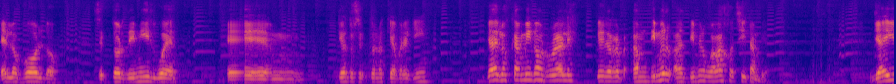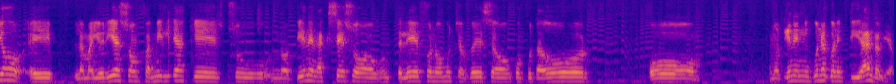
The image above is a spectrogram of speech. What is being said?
en Los Boldos, sector de Milwe, eh, ¿Qué otro sector nos queda por aquí? Ya los caminos rurales, Andimir, abajo, sí también. Ya ellos, eh, la mayoría son familias que no tienen acceso a un teléfono muchas veces, a un computador, o no tienen ninguna conectividad en realidad.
